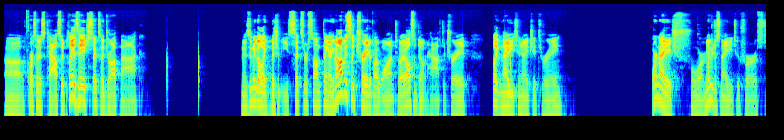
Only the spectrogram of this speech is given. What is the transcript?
Uh, of course I just castle. He plays H6 I drop back. And he's gonna go like bishop e6 or something. I can obviously trade if I want to. I also don't have to trade. Like knight e2 knight g3 or knight h4 maybe just knight e2 first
